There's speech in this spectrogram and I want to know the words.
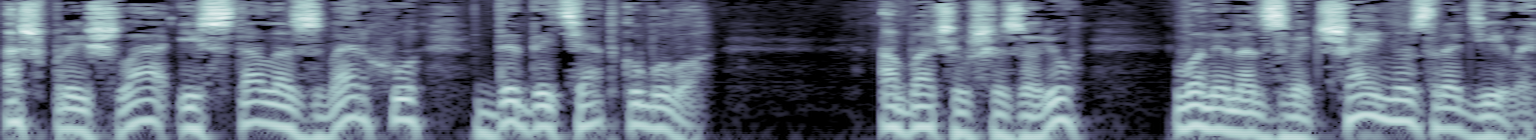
аж прийшла і стала зверху, де дитятко було. А бачивши зорю, вони надзвичайно зраділи.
